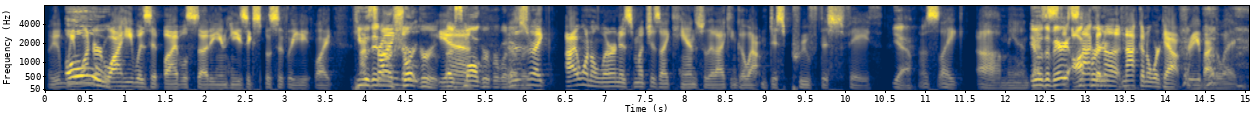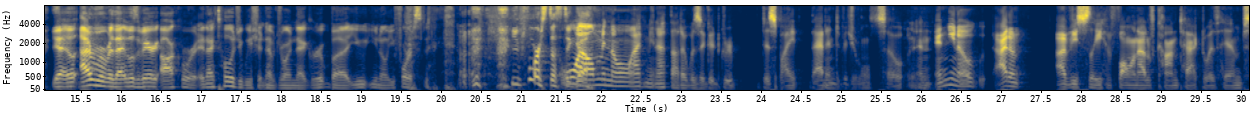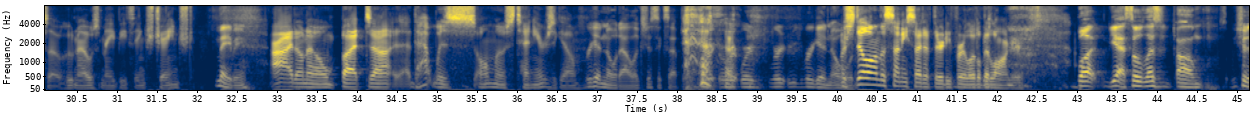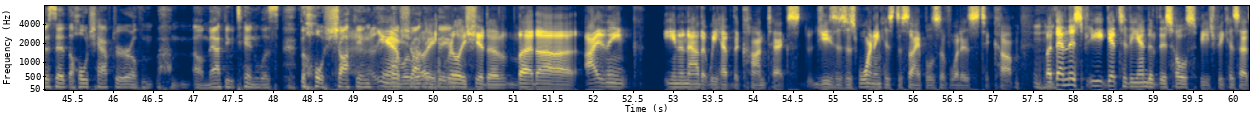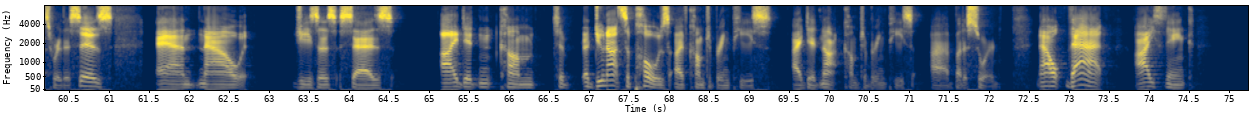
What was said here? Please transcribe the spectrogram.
We, we Oh! wondered why he was at Bible study, and he's explicitly like He "I'm was in our trying to- short group, a small group or whatever." like I want to learn as much as I can so that I can go out and disprove this faith. Yeah. I was like, oh man, It was a very awkward- Not gonna not gonna work out for you, by the way. Yeah, I remember that. It was very awkward, and I told you we shouldn't have joined that group, but you, you know, you forced, you forced us to well, go. you know, I mean, I thought it was a good group despite that individual. So, and and you know, I don't obviously have fallen out of contact with him. So who knows? Maybe things changed. Maybe I don't know, but uh, that was almost ten years ago. we're getting old, Alex. Just accept it. We're, we're, we're, we're, we're getting old. We're still on the sunny side of thirty for a little bit longer. But yeah, so let's. Um, we should have said the whole chapter of uh, Matthew ten was the whole shocking. yeah, whole we shocking really, thing. really should have. But uh, I think you know now that we have the context, Jesus is warning his disciples of what is to come. Mm-hmm. But then this, you get to the end of this whole speech because that's where this is, and now Jesus says, "I didn't come to. Uh, do not suppose I've come to bring peace. I did not come to bring peace, uh, but a sword." Now that I think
